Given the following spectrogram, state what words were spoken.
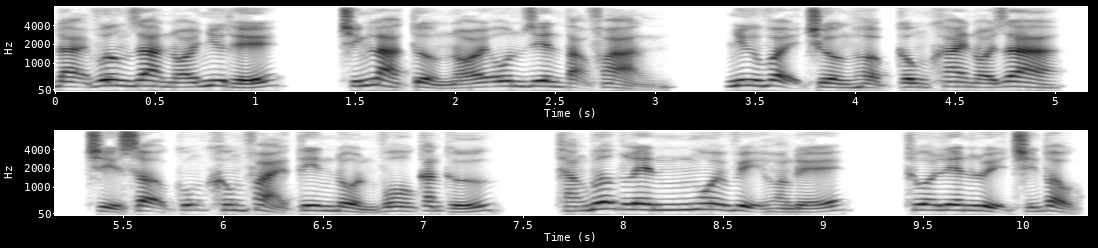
Đại vương ra nói như thế, chính là tưởng nói ôn diên tạo phản, như vậy trường hợp công khai nói ra, chỉ sợ cũng không phải tin đồn vô căn cứ, thắng bước lên ngôi vị hoàng đế, thua liên lụy chín tộc.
